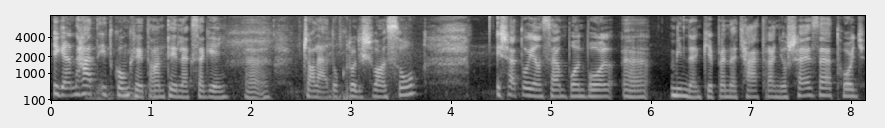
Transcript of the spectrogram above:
Igen, hát itt konkrétan tényleg szegény családokról is van szó, és hát olyan szempontból mindenképpen egy hátrányos helyzet, hogy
